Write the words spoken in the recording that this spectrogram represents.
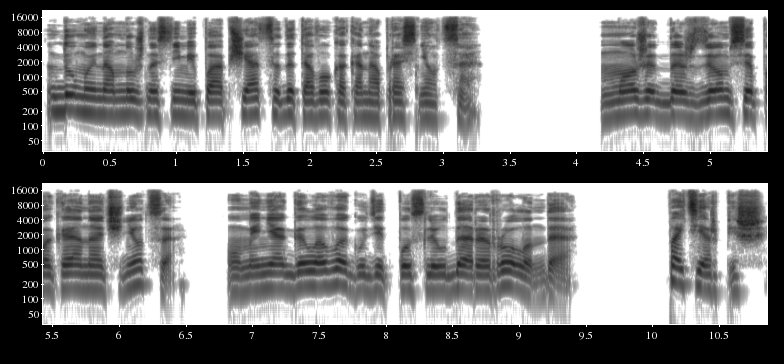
Думаю, нам нужно с ними пообщаться до того, как она проснется. Может, дождемся, пока она очнется? У меня голова гудит после удара Роланда. Потерпишь.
